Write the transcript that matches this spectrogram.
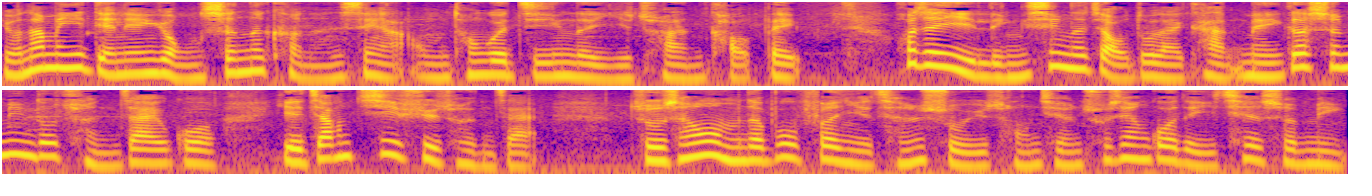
有那么一点点永生的可能性啊，我们通过基因的遗传拷贝，或者以灵性的角度来看，每一个生命都存在过，也将继续存在，组成我们的部分也曾属于从前出现过的一切生命，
